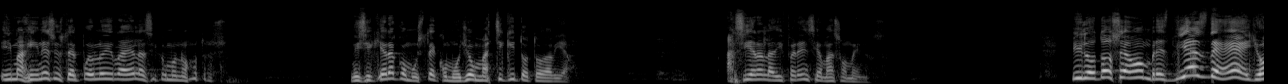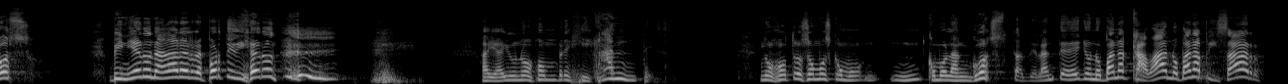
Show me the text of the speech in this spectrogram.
Imagínese usted el pueblo de Israel así como nosotros. Ni siquiera como usted, como yo, más chiquito todavía. Así era la diferencia más o menos. Y los doce hombres, diez de ellos, vinieron a dar el reporte y dijeron, ahí hay unos hombres gigantes. Nosotros somos como, como langostas delante de ellos, nos van a acabar, nos van a pisar.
